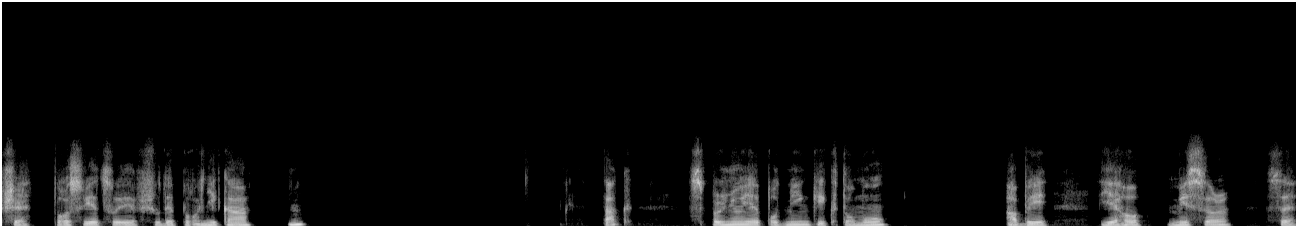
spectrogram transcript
vše prosvěcuje, všude proniká, hm? tak splňuje podmínky k tomu, aby jeho mysl se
